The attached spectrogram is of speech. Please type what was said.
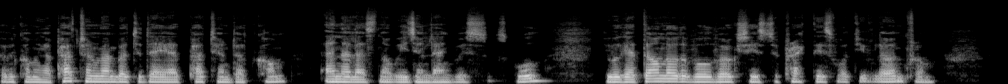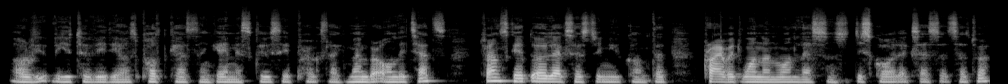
by becoming a Patreon member today at patreon.com NLS Norwegian Language School. You will get downloadable worksheets to practice what you've learned from our YouTube videos, podcasts, and gain exclusive perks like member only chats transcript, early access to new content, private one-on-one lessons, Discord access, etc.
